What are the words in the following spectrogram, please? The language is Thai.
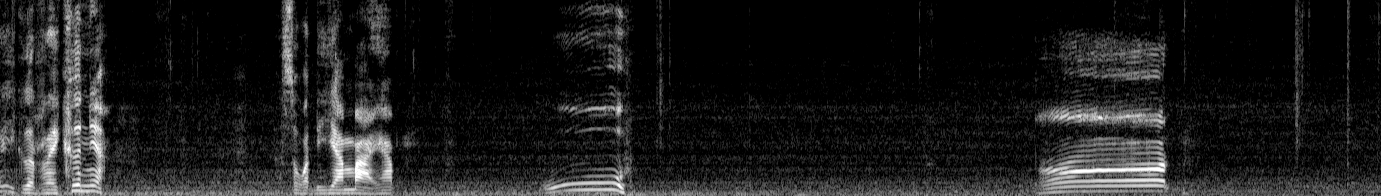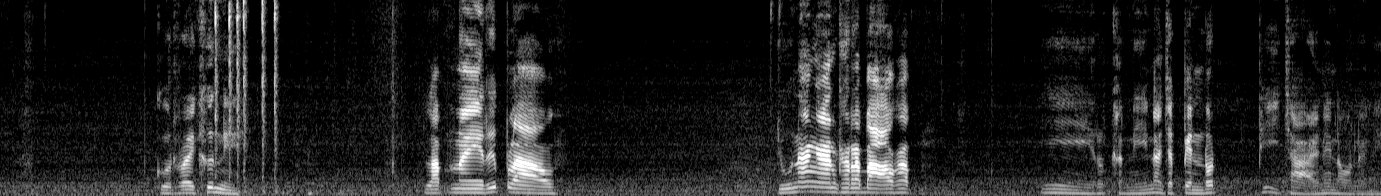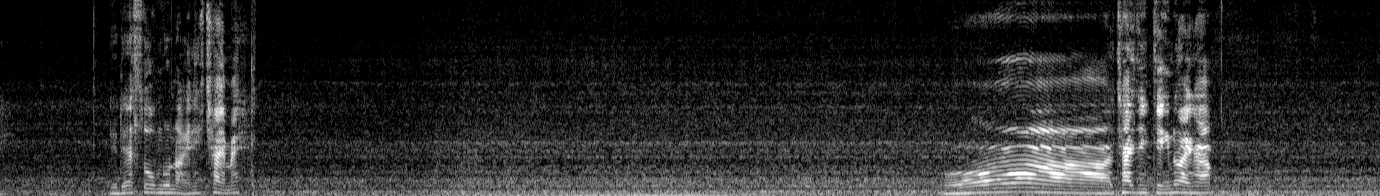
อุ้ยเกิดอะไรขึ้นเนี่ย สวัสดียามบ่ายครับอู้ปอดเกิดอะไรขึ้นนี่ หลับในหรือเปล่า อยู่หน้างานคาราบาวครับ นี่ รถคันนี้น่าจะเป็นรถพี่ชายแน่นอนเลยนี่ เดี๋ยวเดี๋ยวซูมดูหน่อยนี่ใช่ไหมโอ้ใช่จริง ๆ ด้วยครับ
